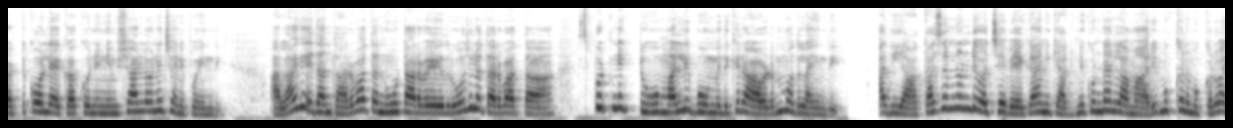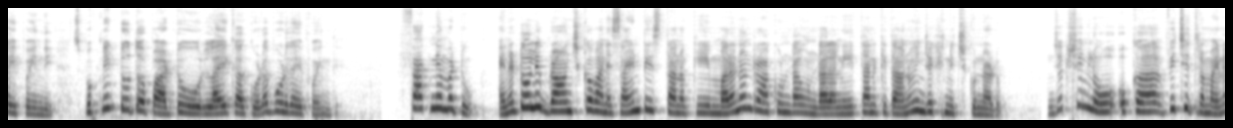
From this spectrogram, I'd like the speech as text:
తట్టుకోలేక కొన్ని నిమిషాల్లోనే చనిపోయింది. అలాగే దాని తర్వాత నూట అరవై ఐదు రోజుల తర్వాత స్పుట్నిక్ టూ మళ్ళీ భూమి మీదకి రావడం మొదలైంది. అది ఆకాశం నుండి వచ్చే వేగానికి అగ్నికుండంలా మారి ముక్కలు ముక్కలు అయిపోయింది. స్పుట్నిక్ టూతో పాటు లైకా కూడా బూడిదైపోయింది. ఫ్యాక్ట్ నెంబర్ టూ ఎనటోలి బ్రాంచ్కవ్ అనే సైంటిస్ట్ తనకి మరణం రాకుండా ఉండాలని తనకి తాను ఇంజెక్షన్ ఇచ్చుకున్నాడు. ఇంజెక్షన్లో ఒక విచిత్రమైన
